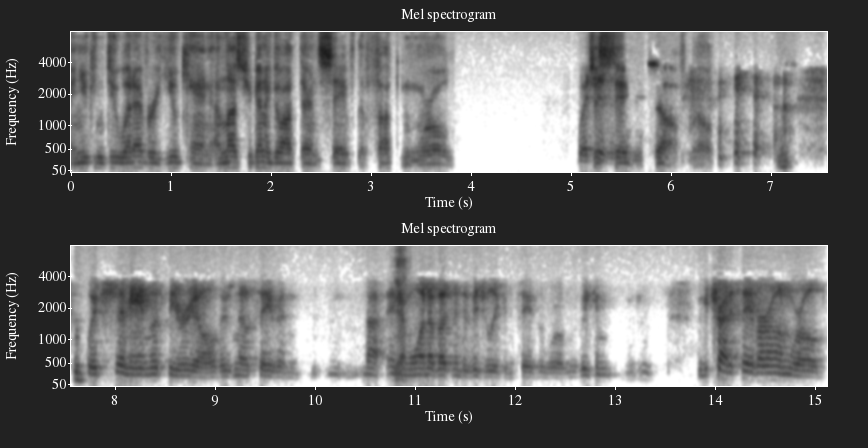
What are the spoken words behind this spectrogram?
and you can do whatever you can unless you're going to go out there and save the fucking world Which just is save yourself bro Which I mean, let's be real. There's no saving. Not any Yeah. one of us individually can save the world. We can we can try to save our own world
